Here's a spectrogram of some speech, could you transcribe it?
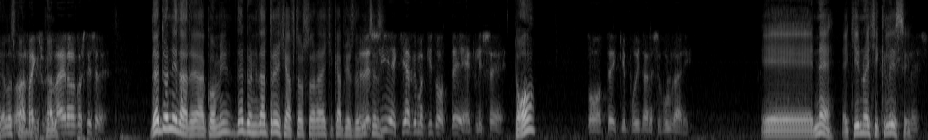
Τέλος Ο πάντων. Αφάκης σου Καλά. καλά είναι ο Κωστής ρε. Δεν τον είδα ρε, ακόμη. Δεν τον είδα. Τρέχει αυτός τώρα. Έχει κάποιες Ρε δουλίτσες. εσύ εκεί ακόμα εκεί το ΤΕ έκλεισε. Το; Το ΤΕ εκεί που ήταν στη Βούλγαρη. Ε, ναι, εκείνο έχει κλείσει. Κλείσει.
